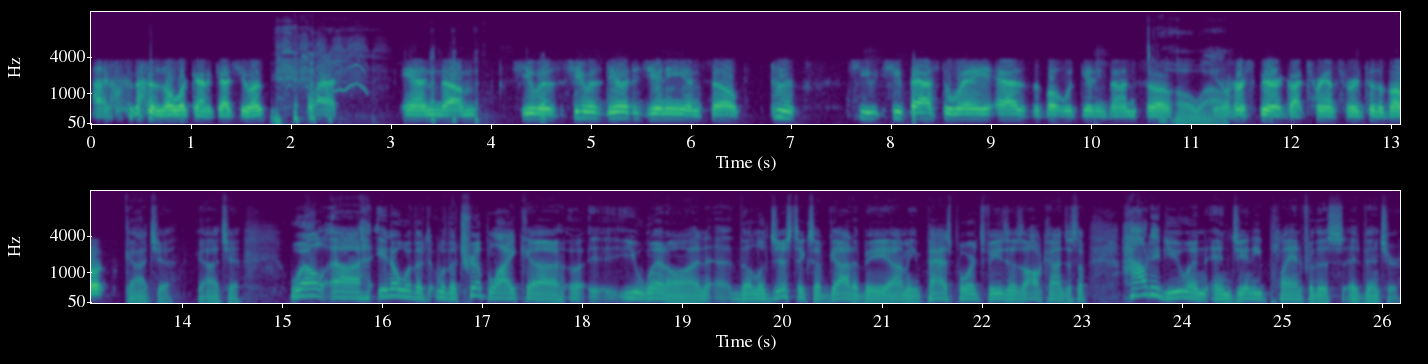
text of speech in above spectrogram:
I don't, I don't know what kind of cat she was, black, and um, she was she was dear to Ginny, and so she she passed away as the boat was getting done. So oh wow, you know her spirit got transferred to the boat. Gotcha, gotcha. Well, uh, you know, with a with a trip like uh, you went on, the logistics have got to be. I mean, passports, visas, all kinds of stuff. How did you and, and Ginny plan for this adventure?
